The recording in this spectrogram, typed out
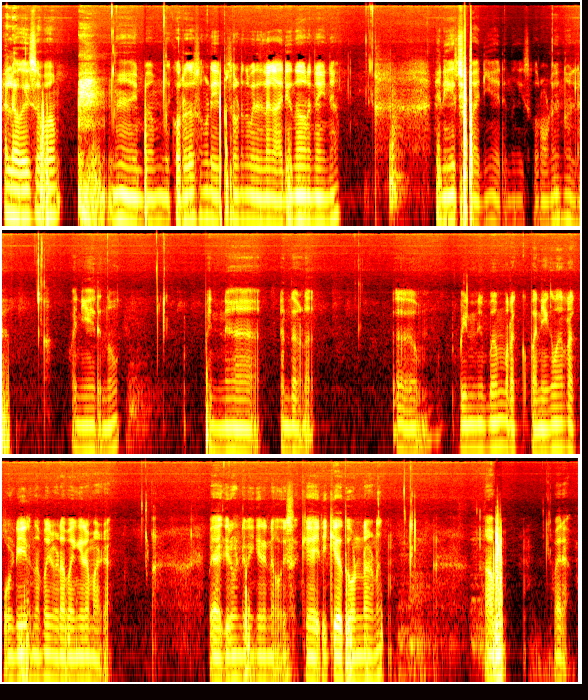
Hello guys അപ്പം ഇപ്പം കുറേ ദിവസം എപ്പിസോഡ് എപ്പിസോഡൊന്നും വരുന്നില്ല. കാര്യം എന്ന് പറഞ്ഞു കഴിഞ്ഞാൽ എനിക്ക് വെച്ച് പനിയായിരുന്നു ഗൈസ്. കൊറോണയൊന്നുമല്ല പനിയായിരുന്നു. പിന്നെ എന്താണ് പിന്നെ ഇപ്പം പനിയൊക്കെ മാറി റെക്കോർഡ് ചെയ്തിരുന്നപ്പോൾ ഇവിടെ ഭയങ്കര മഴ. ബാക്ക്ഗ്രൗണ്ടിൽ ഭയങ്കര നോയ്സൊക്കെ ആയിരിക്കും അതുകൊണ്ടാണ്. അപ്പം വരാം.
